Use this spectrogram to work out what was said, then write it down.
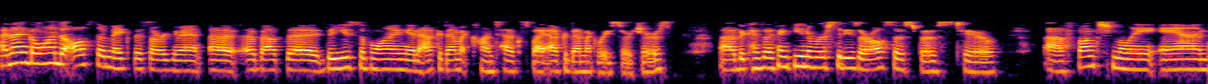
And then go on to also make this argument uh, about the, the use of lying in academic context by academic researchers, uh, because I think universities are also supposed to uh, functionally and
